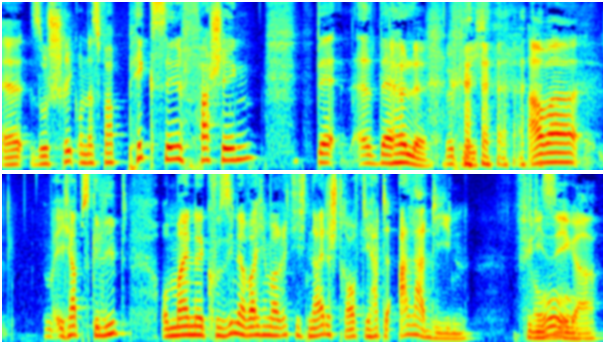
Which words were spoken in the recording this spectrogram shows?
Äh, so schräg und das war Pixel-Fasching der, äh, der Hölle, wirklich. Aber ich hab's geliebt und meine Cousine, da war ich immer richtig neidisch drauf, die hatte Aladdin für die Oh. Sega.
